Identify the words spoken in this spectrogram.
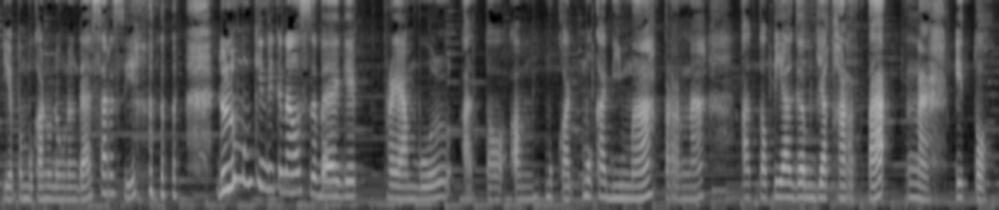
ya pembukaan undang-undang dasar sih. Dulu mungkin dikenal sebagai preambul atau um, muka mukadimah pernah atau piagam Jakarta. Nah, itu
